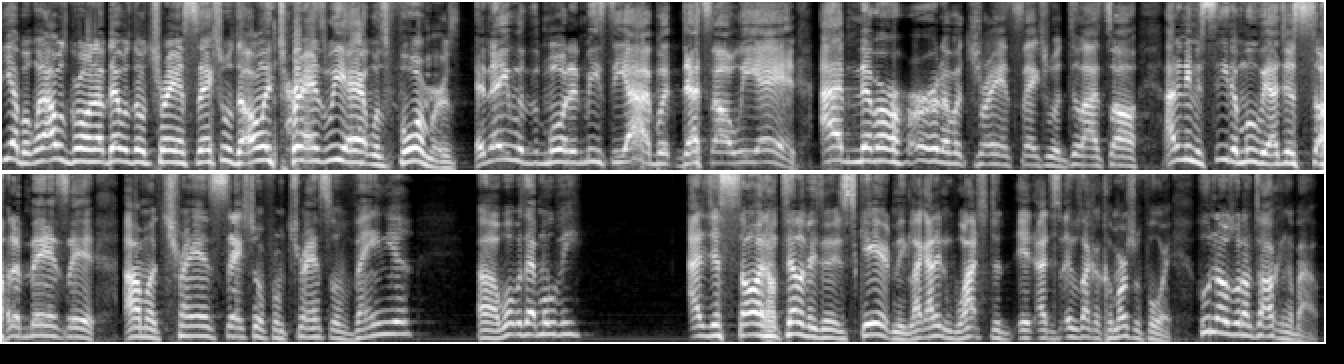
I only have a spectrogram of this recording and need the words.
Yeah, but when I was growing up, there was no transsexuals. The only trans we had was formers, and they was more than the. But that's all we had. I've never heard of a transsexual until I saw. I didn't even see the movie. I just saw the man said, "I'm a transsexual from Transylvania." Uh, what was that movie? I just saw it on television. It scared me. Like I didn't watch the. It. I just, it was like a commercial for it. Who knows what I'm talking about?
